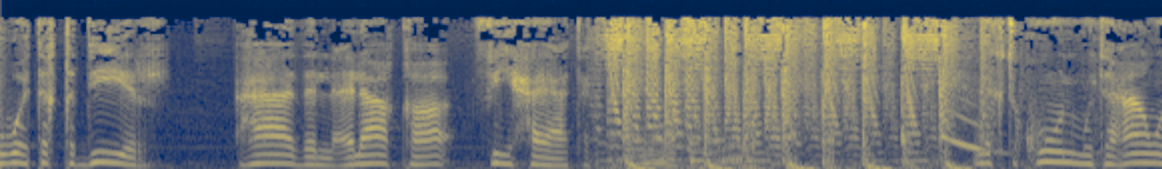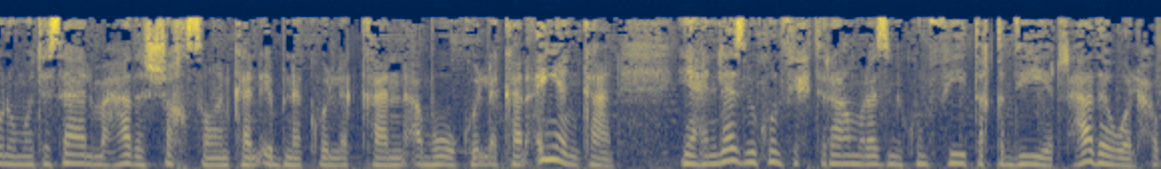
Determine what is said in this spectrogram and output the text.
هو تقدير هذا العلاقة في حياتك. إنك تكون متعاون ومتساهل مع هذا الشخص سواء كان ابنك ولا كان أبوك ولا كان ايا كان. يعني لازم يكون في احترام ولازم يكون في تقدير. هذا هو الحب.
